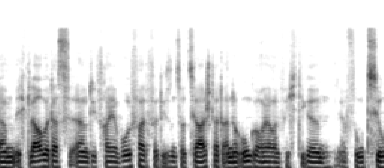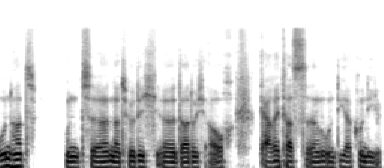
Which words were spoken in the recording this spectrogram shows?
Ähm, ich glaube, dass äh, die freie Wohlfahrt für diesen Sozialstaat eine ungeheure wichtige äh, Funktion hat und äh, natürlich dadurch auch Caritas und Diakonie.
